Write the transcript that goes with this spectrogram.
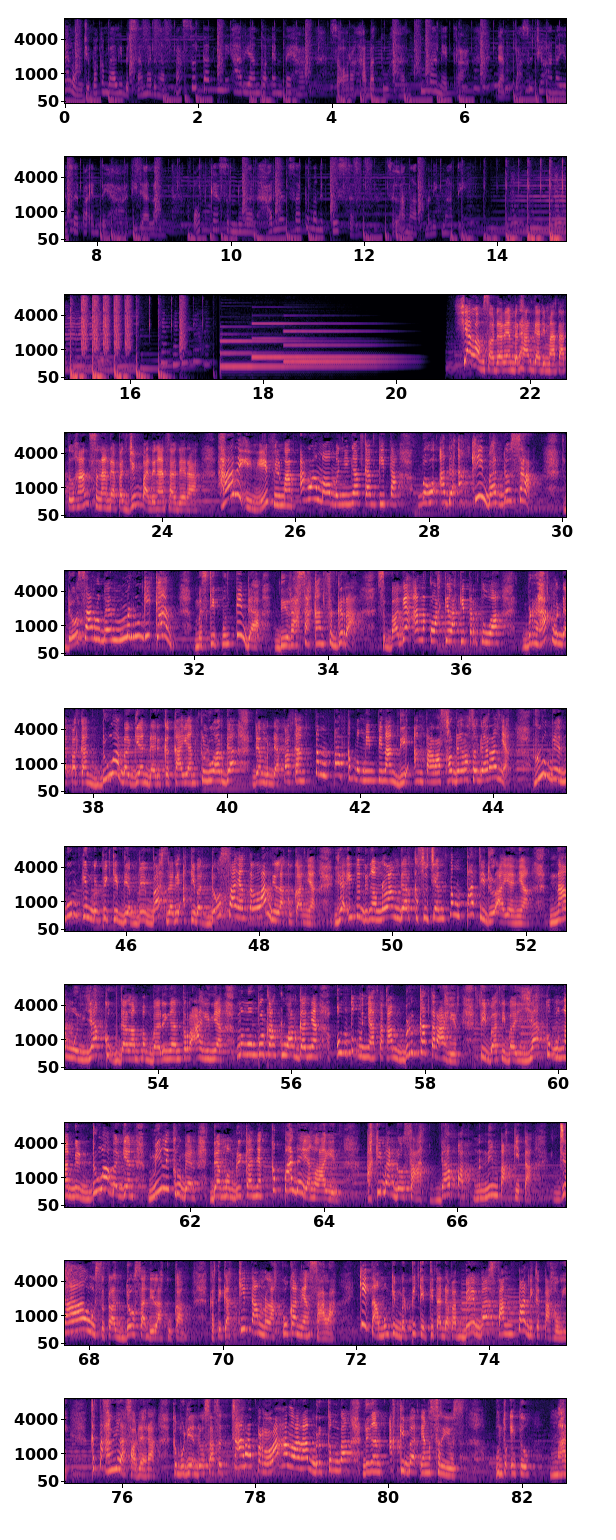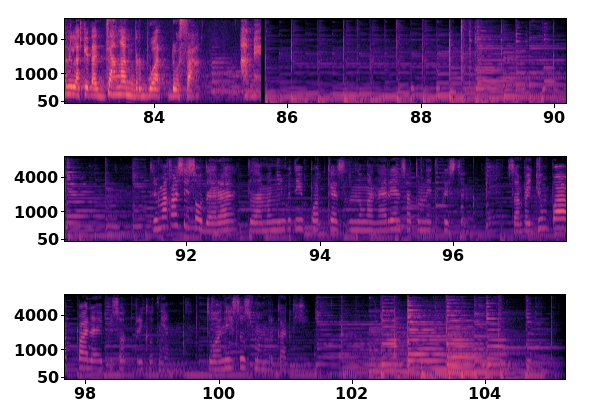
Shalom, jumpa kembali bersama dengan Pastor Tanwini Haryanto MTH, seorang hamba Tuhan tunanetra, dan Pastor Johanna Yosepa MTH di dalam podcast Rendungan Harian 1 Menit Kristen. Selamat menikmati. Shalom saudara yang berharga di mata Tuhan, senang dapat jumpa dengan saudara. Hari ini firman Allah mau mengingatkan kita bahwa ada akibat dosa. Dosa Ruben merugikan meskipun tidak dirasakan segera. Sebagai anak laki-laki tertua berhak mendapatkan dua bagian dari kekayaan keluarga dan mendapatkan tempat kepemimpinan di antara saudara-saudaranya. Ruben mungkin berpikir dia bebas dari akibat dosa yang telah dilakukannya, yaitu dengan melanggar kesucian tempat tidur ayahnya. Namun Yakub dalam pembaringan terakhirnya mengumpulkan keluarganya untuk menyatakan berkat terakhir. Tiba-tiba Yakub mengambil dua bagian milik Ruben dan memberikannya kepada yang lain. Akibat dosa dapat menimpa kita jauh setelah dosa dilakukan. Ketika kita melakukan yang salah, kita mungkin berpikir kita dapat bebas tanpa diketahui. Ketahuilah saudara, kemudian dosa secara perlahan-lahan berkembang dengan akibat yang serius. Untuk itu, marilah kita jangan berbuat dosa. Amin. Kasih saudara telah mengikuti podcast Renungan Harian 1 Menit Kristen. Sampai jumpa pada episode berikutnya. Tuhan Yesus memberkati.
